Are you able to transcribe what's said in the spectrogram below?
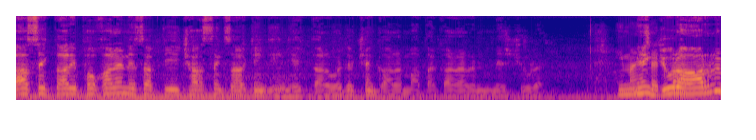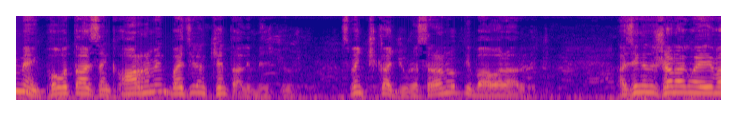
10 հեկտարի փոխարեն հեսա պիտի չհասնենք սարքենք 5 հեկտարը, որովհետև չեն կարող մատակարարել մեզ ջուրը։ Հիմա մենք ջուրը առնում ենք, փողը տալիս ենք, առնում ենք, բայց իրանք չեն տալի մեզ ջուր։ Ասում են չկա ջուրը, սրանով պիտի բավարարվեք։ Այսինքն նշանակում է եւ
